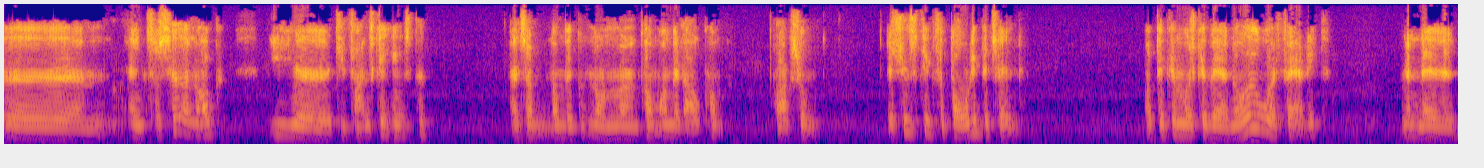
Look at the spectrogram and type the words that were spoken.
øh, er interesseret nok i øh, de franske hængste. Altså, når, vi, når man kommer med et afkom på aktion. Jeg synes, det er for dårligt betalt. Og det kan måske være noget uretfærdigt. Men øh,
